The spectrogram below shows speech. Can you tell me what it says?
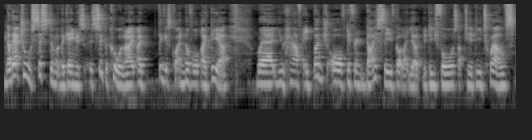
Now, the actual system of the game is, is super cool, and I, I think it's quite a novel idea where you have a bunch of different dice. So you've got like your, your d4s up to your d12s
